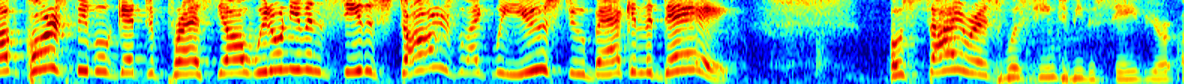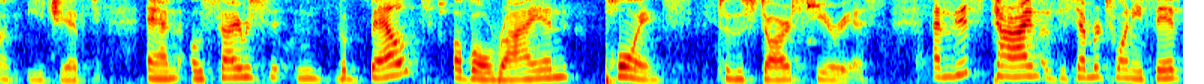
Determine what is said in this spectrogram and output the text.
Of course, people get depressed, y'all. We don't even see the stars like we used to back in the day. Osiris was seen to be the savior of Egypt, and Osiris, the belt of Orion points to the star Sirius. And this time of December 25th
